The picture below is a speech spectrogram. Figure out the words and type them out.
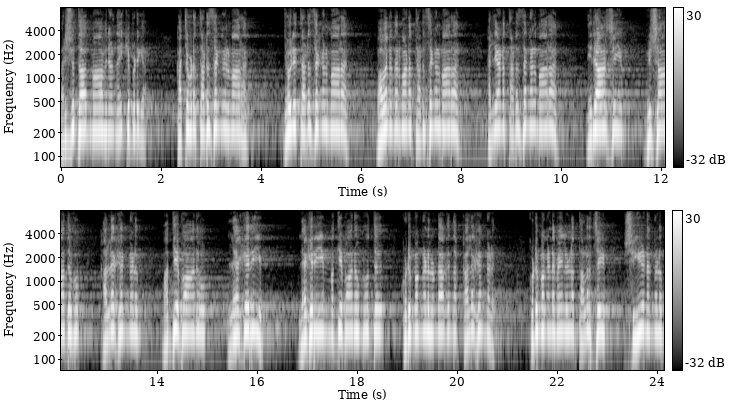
പരിശുദ്ധാത്മാവിനാൽ നയിക്കപ്പെടുക. കച്ചവട തടസ്സങ്ങൾ മാറാൻ ജോലി തടസ്സങ്ങൾ മാറാൻ ഭവന നിർമ്മാണ തടസ്സങ്ങൾ മാറാൻ കല്യാണ തടസ്സങ്ങൾ മാറാൻ നിരാശയും വിഷാദവും കലഹങ്ങളും മദ്യപാനവും ലഹരിയും ലഹരിയും മദ്യപാനവും മൂത്ത് കുടുംബങ്ങളിൽ ഉണ്ടാകുന്ന കലഹങ്ങൾ കുടുംബങ്ങളുടെ മേലുള്ള തളർച്ചയും ക്ഷീണങ്ങളും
